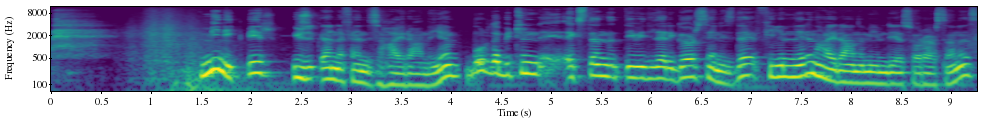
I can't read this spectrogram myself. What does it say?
Minik bir Yüzüklerin Efendisi hayranıyım. Burada bütün extended DVD'leri görseniz de filmlerin hayranı mıyım diye sorarsanız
